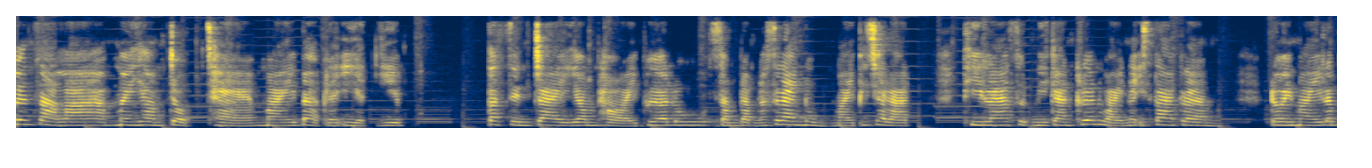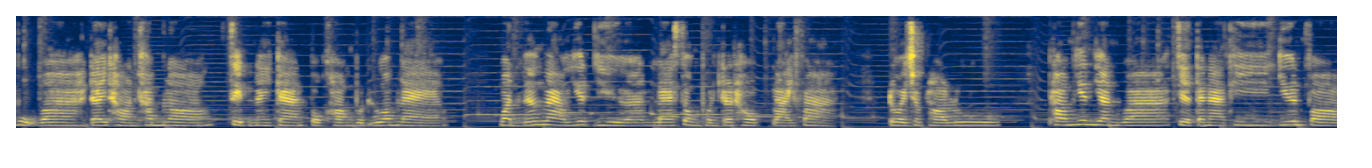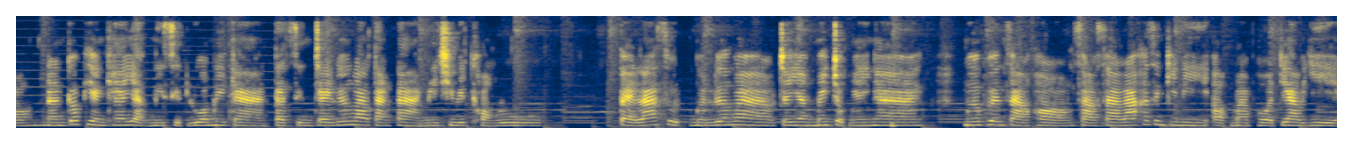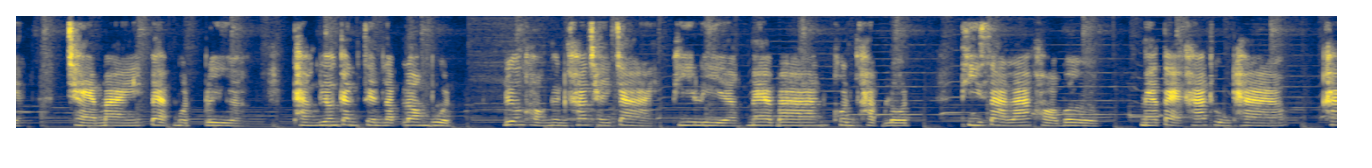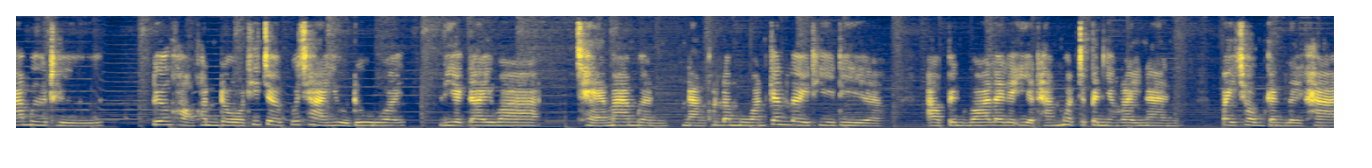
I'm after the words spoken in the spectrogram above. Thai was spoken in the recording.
พื่อนซาร่าไม่ยอมจบแฉไม้แบบละเอียดยิบ ตัดสินใจยอมถอยเพื่อลูกสำหรับนักแสดงหนุ่มไม้พิชรัตที่ล่าสุดมีการเคลื่อนไหวในอินสตาแกรม โดยไม้ระบุว่าได้ถอนคำร้อง สิทธิ์ในการปกครองบุตรร่วมแล้วหวั่นเรื่องราวยืดเยื้อและส่งผลกระทบหลายฝ่ายโดยเฉพาะลูก พร้อมยืนยันว่าเจตนาที่ยื่นฟ้อง นั้นก็เพียงแค่อยากมีสิทธิ์ร่วมในการตัดสินใจเรื่องราวต่างๆ ในชีวิตของลูก แต่ล่าสุดเหมือนเรื่องราวจะยังไม่จบง่ายๆ เมื่อเพื่อนสาวของสาวซาร่าคาซิงกินีออกมาโพสต์ยาวเหยียดแฉไม้แบบหมดเปลือกทั้งเรื่องการเซ็นรับรองบุตร เรื่องของเงินค่าใช้จ่าย พี่เลี้ยง แม่บ้าน คนขับรถ ที่ซาร่าขอเบิก แม้แต่ค่าถุงเท้า ค่ามือถือ เรื่องของคอนโดที่เจอผู้ชายอยู่ด้วย เรียกได้ว่า แฉมาเหมือนหนังคนละม้วนกันเลยทีเดียว เอาเป็นว่ารายละเอียดทั้งหมดจะเป็นอย่างไรนั้น ไปชมกันเลยค่ะ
